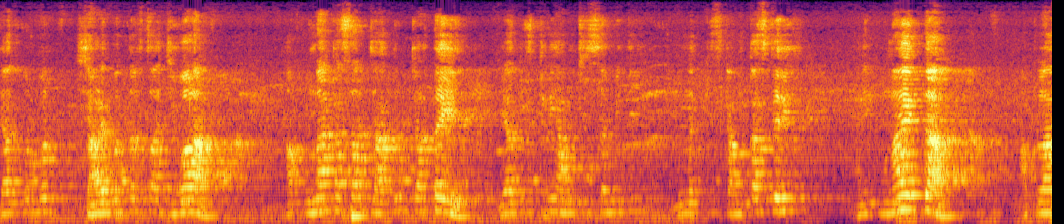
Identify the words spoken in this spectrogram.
त्याचबरोबर शाळेबद्दलचा जिव्हाळा हा पुन्हा कसा जागरूक करता येईल या दृष्टीने आमची समिती नक्कीच कामकाज करेल आणि पुन्हा एकदा आपला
